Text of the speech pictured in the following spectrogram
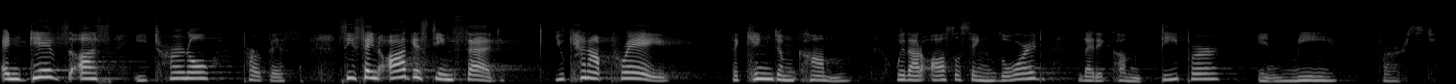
and gives us eternal purpose. See, St. Augustine said, You cannot pray the kingdom come without also saying, Lord, let it come deeper in me first.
